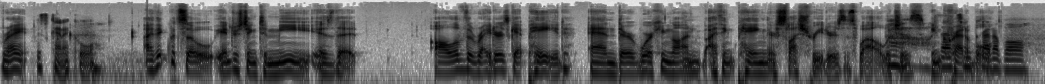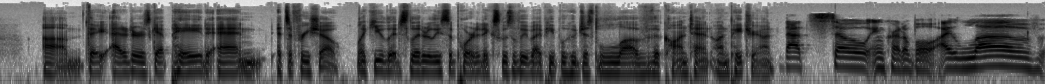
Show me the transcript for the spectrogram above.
Right. It's kind of cool. I think what's so interesting to me is that all of the writers get paid and they're working on I think paying their slush readers as well, which is Oh, incredible. That's incredible. Um, the editors get paid and it's a free show. Like you it's literally supported exclusively by people who just love the content on Patreon. That's so incredible. I love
